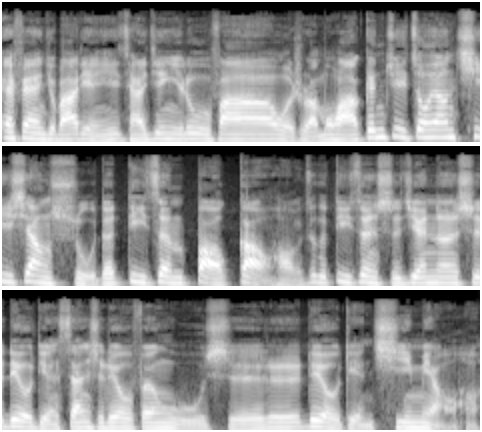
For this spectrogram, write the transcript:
FM 九八点一财经一路发，我是阮慕华。根据中央气象署的地震报告，哈，这个地震时间呢是六点三十六分五十六点七秒，哈，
